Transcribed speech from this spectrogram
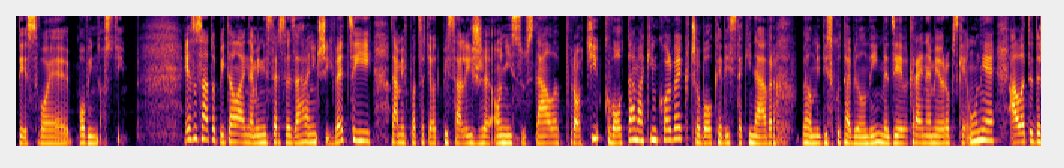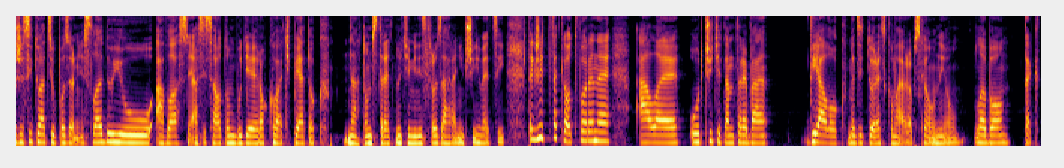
tie svoje povinnosti. Ja som sa na to pýtala aj na ministerstve zahraničných vecí. Tam mi v podstate odpísali, že oni sú stále proti kvótam akýmkoľvek, čo bol kedysi taký návrh veľmi diskutabilný medzi krajinami Európskej únie, ale teda, že situáciu pozorne sledujú a vlastne asi sa o tom bude rokovať v piatok na tom stretnutí ministrov zahraničných vecí. Takže je to také otvorené, ale určite tam treba dialog medzi Tureckom a Európskou úniou, lebo tak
